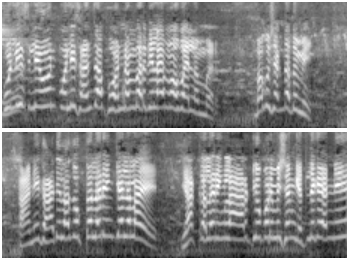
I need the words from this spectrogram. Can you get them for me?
पोलीस लिहून पोलिसांचा फोन नंबर दिलाय मोबाईल नंबर बघू शकता तुम्ही. आणि गाडीला जो कलरिंग केलेला आहे या कलरिंगला आरटीओ परमिशन घेतली का यांनी?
